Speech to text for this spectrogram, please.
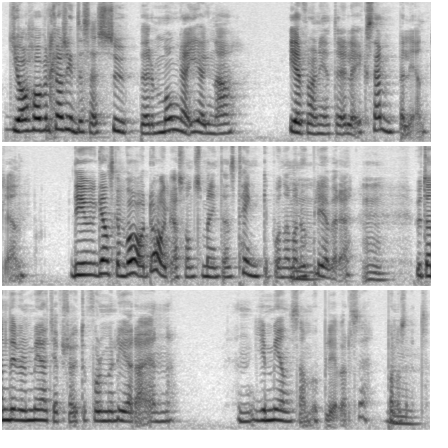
Jag har väl kanske inte så här supermånga egna erfarenheter eller exempel egentligen. Det är ju ganska vardagliga sånt som man inte ens tänker på när man upplever det. Mm. Utan det är väl mer att jag försökte formulera en, en gemensam upplevelse på något sätt.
